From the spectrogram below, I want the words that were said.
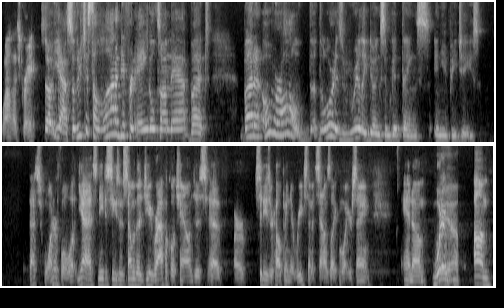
Wow, that's great. So yeah, so there's just a lot of different angles on that, but but uh, overall, the, the Lord is really doing some good things in UPGs. That's wonderful. Well, yeah, it's neat to see. So some of the geographical challenges have our cities are helping to reach them. It sounds like from what you're saying. And um, what oh, are yeah. um,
